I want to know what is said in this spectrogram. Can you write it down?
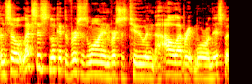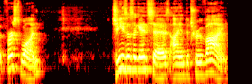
And so let's just look at the verses 1 and verses 2, and I'll elaborate more on this. But first 1, Jesus again says, I am the true vine,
